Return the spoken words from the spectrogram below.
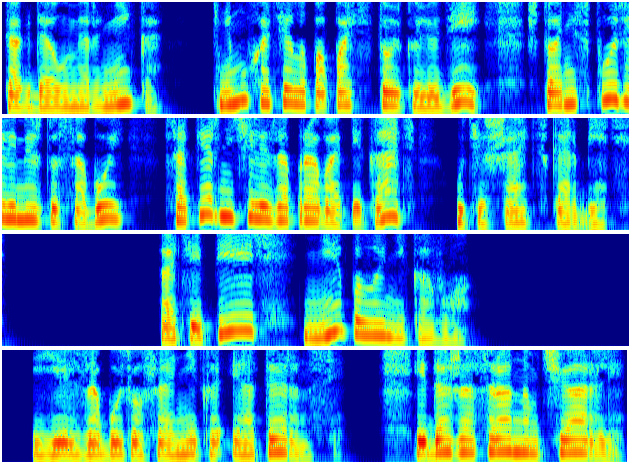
Когда умер Ника, к нему хотело попасть столько людей, что они спорили между собой, соперничали за право опекать, утешать, скорбеть. А теперь не было никого. Ель заботился о Ника и о Терренсе, и даже о сраном Чарли.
